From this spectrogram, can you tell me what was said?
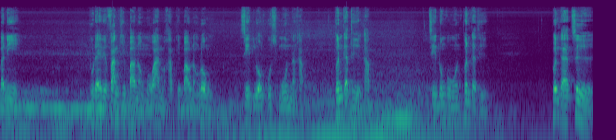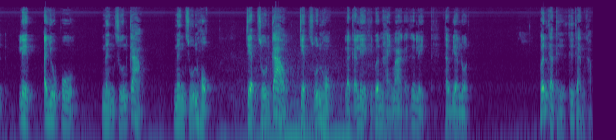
บัดนี้ ผู้ใดได้ฟังคลิปเบาหนองเมื่อวานบ่ครับที่เบาหนองลงศิษย์หลวงปู่มุนนะครับ เพิ่นก็ถือครับศิษย์หลวงปู่มุนเพิ่นก็ถือ เพิ่นก็ซื้อเลขอายุปู่109 106 709 706แล้วก็เลขที่เพิ่นให้มากก็คือเลขทะเบียนรถเพิ่นก็ถือคือกันครับ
